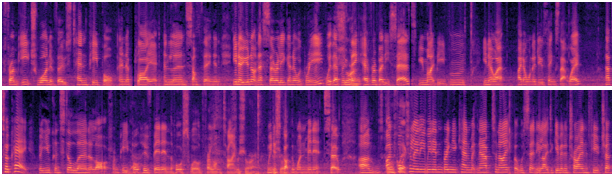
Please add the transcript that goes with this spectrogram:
from each one of those 10 people and apply it and learn something. And, you know, you're not necessarily going to agree with everything Sure. everybody says. You might be, mm, you know, I, I don't want to do things that way. That's okay, but you can still learn a lot from people who've been in the horse world for a long time. For sure. We For just sure. got the one minute. So, um, going unfortunately, we didn't bring you Ken McNabb tonight, but we'd certainly like to give it a try in the future.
